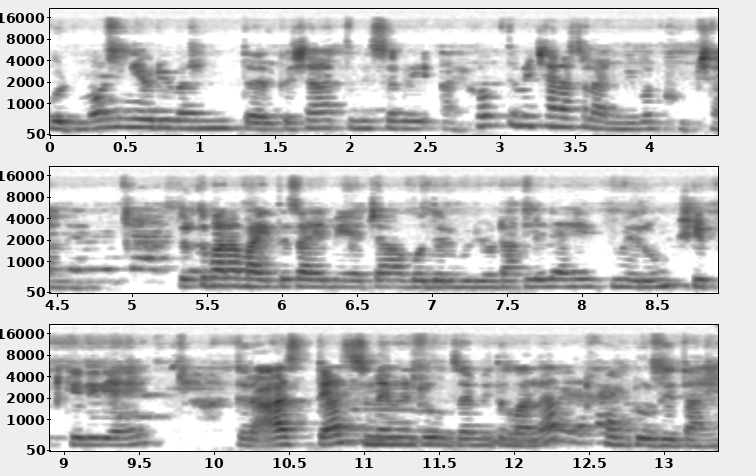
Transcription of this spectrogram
गुड मॉर्निंग एव्हरीवन तर कशा आहात तुम्ही सगळे? आय होप तुम्ही छान असाल आणि मी पण खूप छान आहे. तर तुम्हाला माहीतच आहे मी याच्या अगोदर व्हिडिओ टाकलेले आहे. मी रूम शिफ्ट केलेली आहे. तर आज त्याच नवीन रूमचा मी तुम्हाला होम टूर देत आहे.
